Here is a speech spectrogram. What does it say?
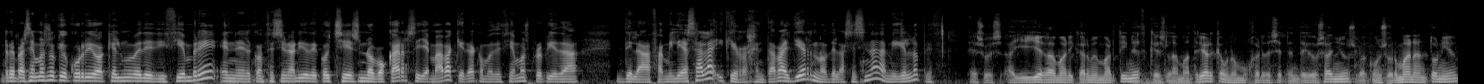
Repasemos lo que ocurrió aquel 9 de diciembre en el concesionario de coches Novocar, se llamaba, que era, como decíamos, propiedad de la familia Sala y que regentaba el yerno de la asesinada, Miguel López. Eso es. Allí llega Mari Carmen Martínez, que es la matriarca, una mujer de 72 años, va con su hermana Antonia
